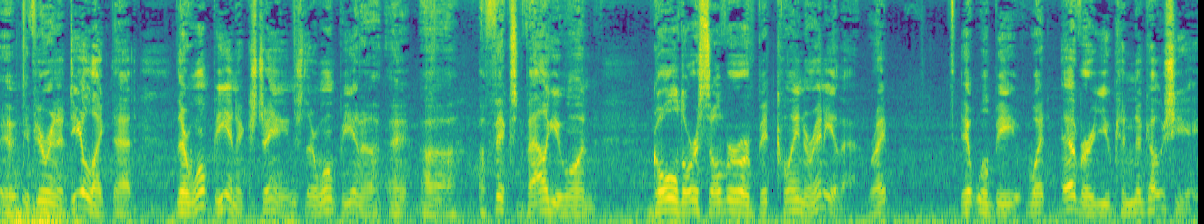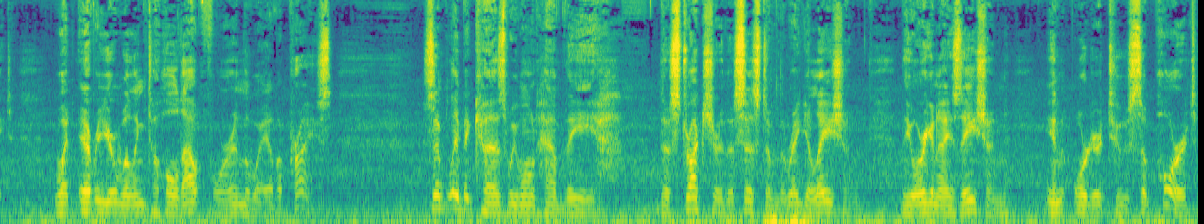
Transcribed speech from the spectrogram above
if you're in a deal like that, there won't be an exchange. There won't be an, a, a, a fixed value on gold or silver or Bitcoin or any of that, right? It will be whatever you can negotiate, whatever you're willing to hold out for in the way of a price. Simply because we won't have the the structure, the system, the regulation, the organization in order to support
